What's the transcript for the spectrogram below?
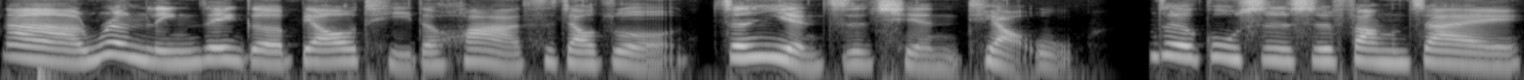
那“润零”这个标题的话是叫做“睁眼之前跳舞”。这个故事是放在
